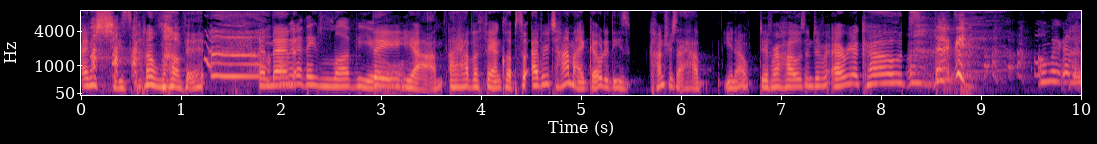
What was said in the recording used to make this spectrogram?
and she's gonna love it. And oh then my god, they love you. they, yeah, I have a fan club. So every time I go to these countries, I have you know different hoes and different area codes. oh my god, I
